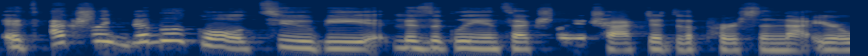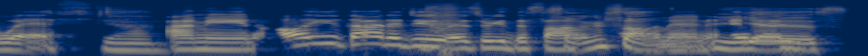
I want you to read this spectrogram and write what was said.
It's actually biblical to be Mm. physically and sexually attracted to the person that you're with. Yeah. I mean, all you got to do is read the Song, of Solomon. Is- Yes.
